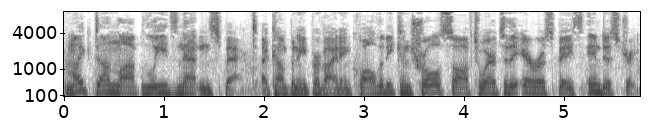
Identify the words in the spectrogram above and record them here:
Mike Dunlop leads NetInspect, a company providing quality control software to the aerospace industry.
